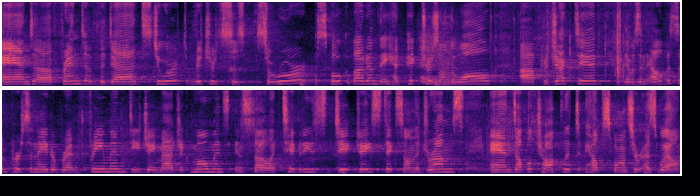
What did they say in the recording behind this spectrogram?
and a friend of the dad, Stuart, Richard Sarur, spoke about him. They had pictures on the wall uh, projected. There was an Elvis impersonator, Brent Freeman, DJ Magic Moments, in-style activities, J, J Sticks on the drums, and Double Chocolate helped sponsor as well.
